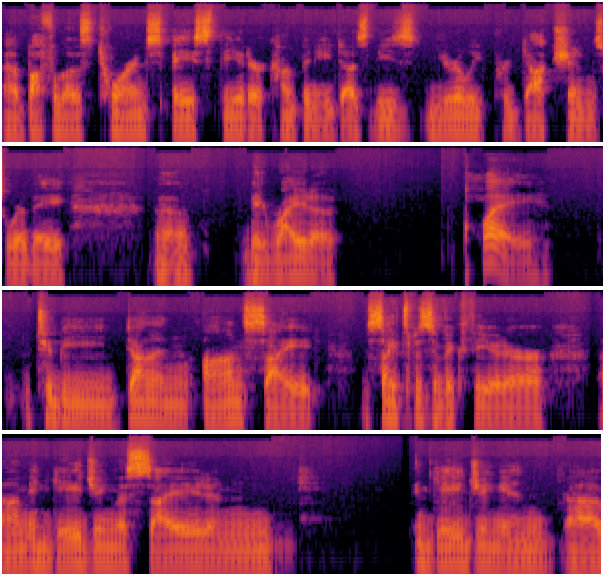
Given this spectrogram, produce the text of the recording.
uh, buffalo's torn space theater company does these yearly productions where they uh, they write a play to be done on site site specific theater um, engaging the site and engaging in uh,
